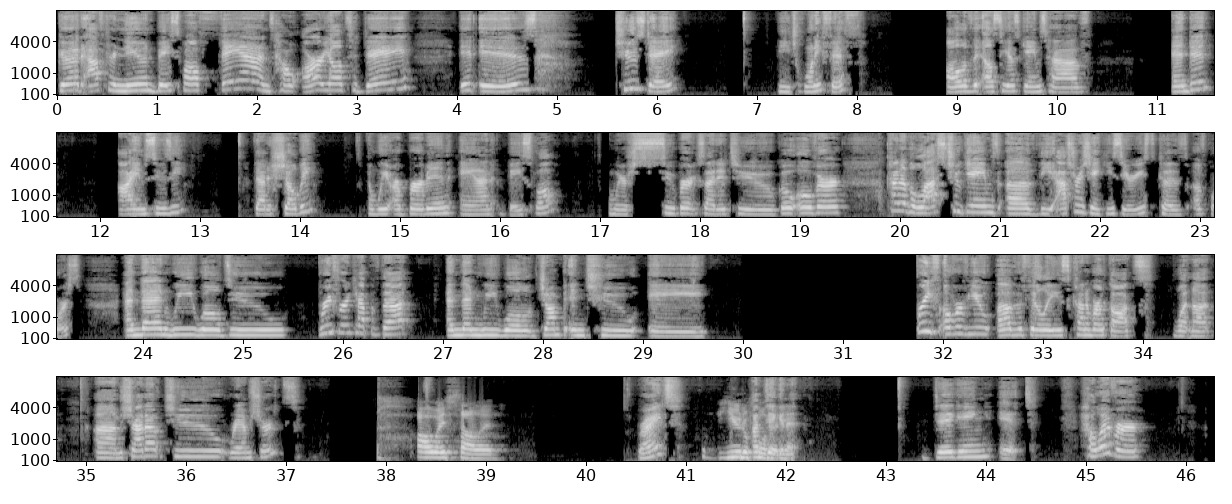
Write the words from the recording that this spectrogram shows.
Good afternoon, baseball fans. How are y'all today? It is Tuesday, the 25th. All of the LCS games have ended. I am Suzy. That is Shelby. And we are Bourbon and Baseball. And we're super excited to go over kind of the last two games of the Astros Yankee series, because of course. And then we will do brief recap of that. And then we will jump into a brief overview of the Phillies, kind of our thoughts, whatnot. Um, shout out to Ram shirts. Always solid. Right? Beautiful. I'm digging it. Digging it. However,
